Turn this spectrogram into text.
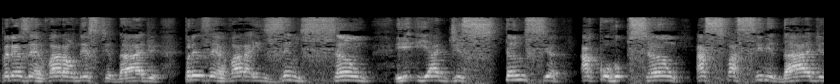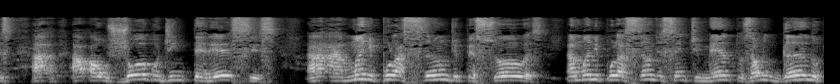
preservar a honestidade, preservar a isenção e, e a distância à corrupção, às facilidades, a, a, ao jogo de interesses, à, manipulação de pessoas, à manipulação de sentimentos, ao engano,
